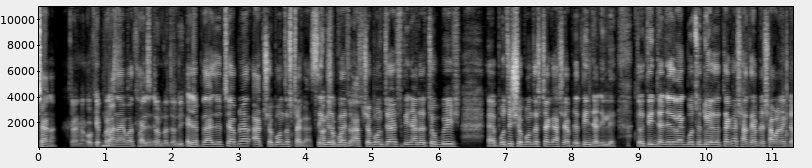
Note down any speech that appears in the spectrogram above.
চায়না তাই না? ওকে বানায় আবার থাইল্যান্ড আমরা জানি। এটা প্রাইস হচ্ছে আপনার পঞ্চাশ টাকা। সিঙ্গেল প্রাইস 850 আটশো পঞ্চাশ তিন হাজার চব্বিশ পঁচিশশো পঞ্চাশ টাকা আসে আপনার তিনটা নিলে। তো তিনটা নিলে দুই হাজার টাকা সাথে আপনার সাবান একটা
